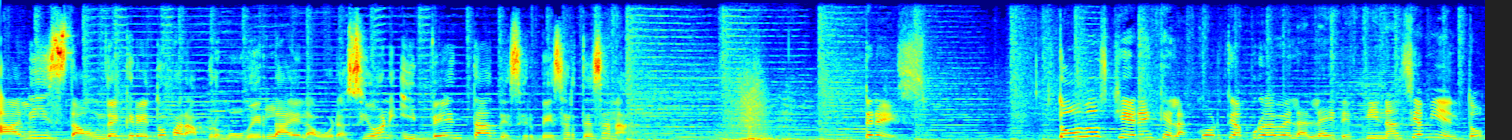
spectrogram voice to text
alista un decreto para promover la elaboración y venta de cerveza artesanal. 3. Todos quieren que la Corte apruebe la ley de financiamiento,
